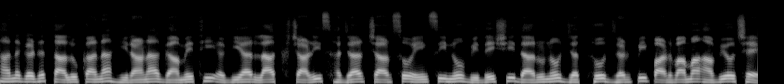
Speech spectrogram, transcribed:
થાનગઢ તાલુકાના હિરાણા ગામેથી અગિયાર લાખ ચાળીસ હજાર ચારસો એંસીનો વિદેશી દારૂનો જથ્થો ઝડપી પાડવામાં આવ્યો છે.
